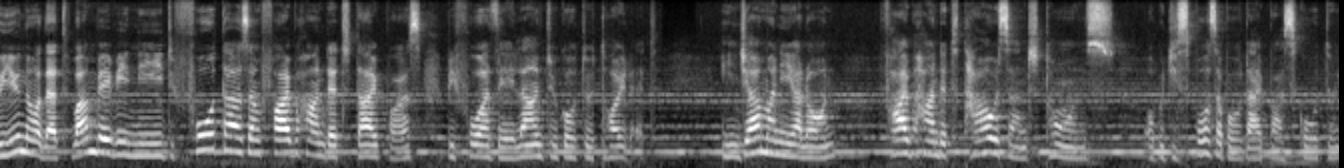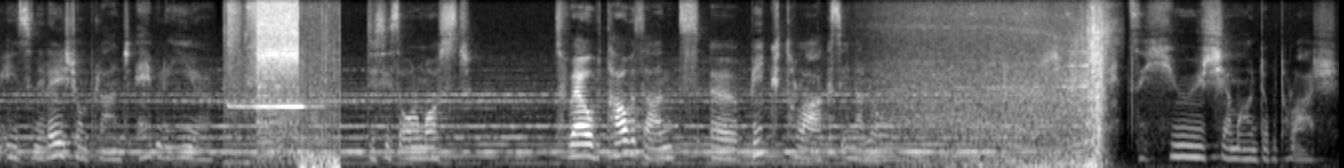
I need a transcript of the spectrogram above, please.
you know that one baby needs 4,500 diapers before they learn to go to toilet? In Germany alone, 500,000 tons of disposable diapers go to incineration plant every year. This is almost 12,000 uh, big trucks in a row. It's a huge amount of trash.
